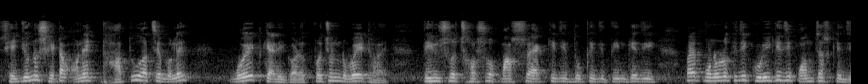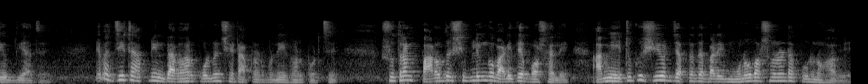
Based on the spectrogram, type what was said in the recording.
সেই জন্য সেটা অনেক ধাতু আছে বলে ওয়েট ক্যারি করে, প্রচণ্ড ওয়েট হয়। তিনশো, ছশো, পাঁচশো, এক কেজি, দু কেজি, তিন কেজি, প্রায় পনেরো কেজি, কুড়ি কেজি, পঞ্চাশ কেজি অবধি আছে। এবার যেটা আপনি ব্যবহার করবেন সেটা আপনার উপর নির্ভর করছে। সুতরাং পারদের শিবলিঙ্গ বাড়িতে বসালে, আমি এটুকু শিওর যে আপনাদের বাড়ির মনোবাসনাটা পূর্ণ হবে।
